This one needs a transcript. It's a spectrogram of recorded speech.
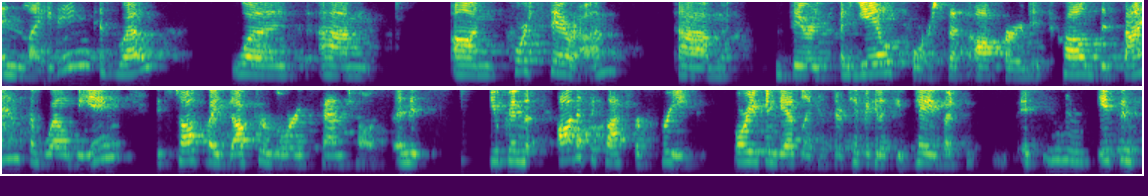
enlightening as well was um, on Coursera. Um, there's a Yale course that's offered. It's called The Science of Well-Being. It's taught by Dr. Laurie Santos, and it's you can audit the class for free, or you can get like a certificate if you pay. But it's Mhm. it's an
